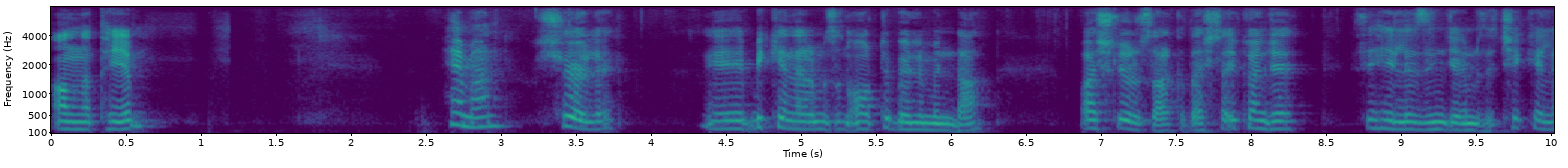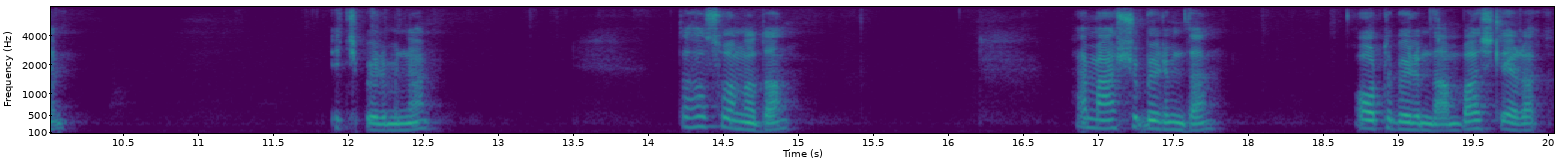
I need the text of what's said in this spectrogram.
anlatayım. Hemen şöyle e, bir kenarımızın orta bölümünden başlıyoruz arkadaşlar. İlk önce sihirli zincirimizi çekelim. iç bölümüne. Daha sonradan hemen şu bölümden orta bölümden başlayarak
